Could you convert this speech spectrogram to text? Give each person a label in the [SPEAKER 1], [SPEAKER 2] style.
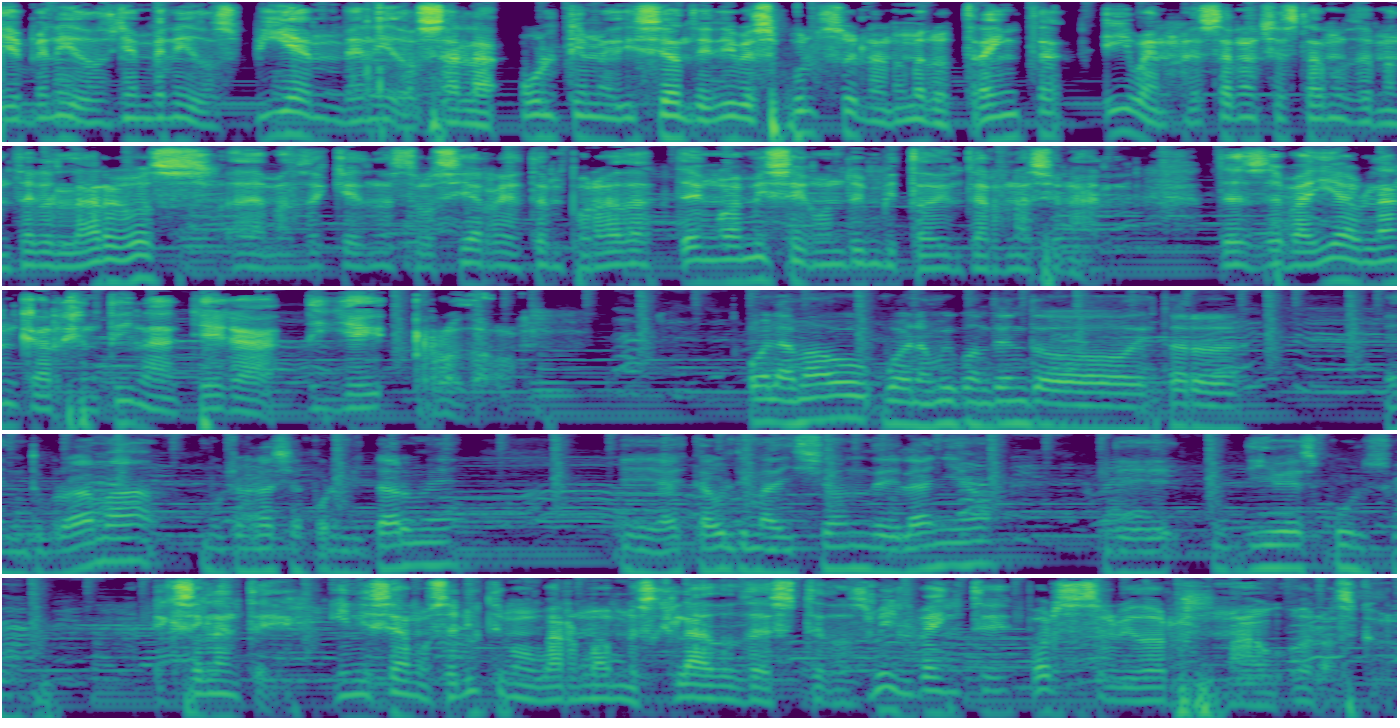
[SPEAKER 1] Bienvenidos, bienvenidos, bienvenidos a la última edición de Dives Pulso, la número 30. Y bueno, esta noche estamos de manteles largos, además de que es nuestro cierre de temporada. Tengo a mi segundo invitado internacional. Desde Bahía Blanca, Argentina, llega DJ Rodo.
[SPEAKER 2] Hola Mau, bueno, muy contento de estar en tu programa. Muchas gracias por invitarme eh, a esta última edición del año de Dives Pulso.
[SPEAKER 1] Excelente. Iniciamos el último warm-up mezclado de este 2020 por su servidor Mau Orozco.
